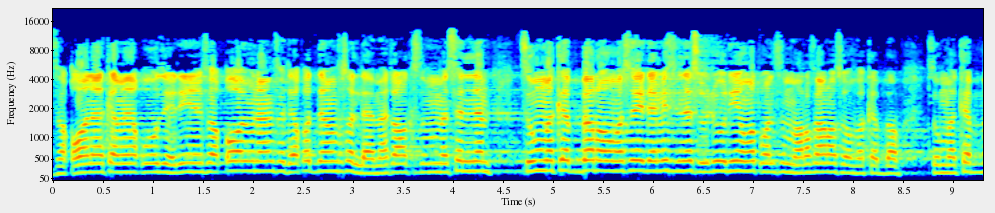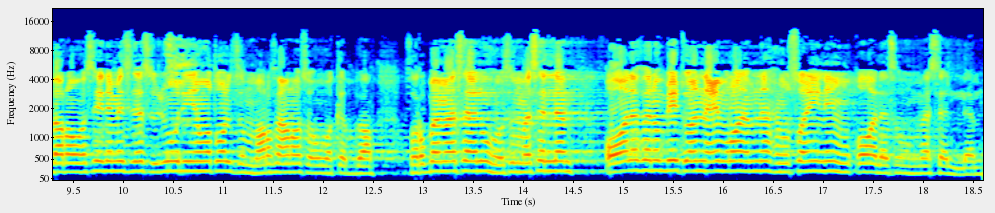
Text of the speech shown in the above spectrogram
فقال كما يقول ذهدين فقالوا نعم فتقدم فصلى ما ترك ثم سلم ثم كبر وسجد مثل سجوده وطول ثم رفع رأسه فكبر ثم كبر وسجد مثل سجوده وطول ثم رفع رأسه وكبر فربما سألوه ثم سلم قال فنبئت أن عمران بن حصين قال ثم سلم.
